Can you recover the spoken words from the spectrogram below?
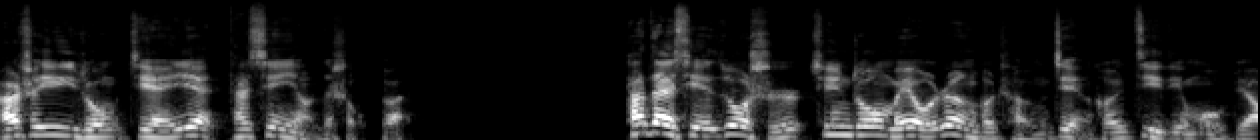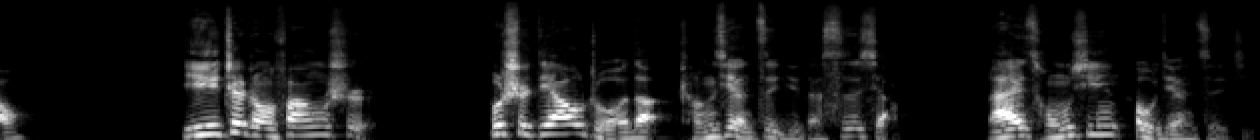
而是一种检验他信仰的手段。他在写作时心中没有任何成见和既定目标，以这种方式，不是雕琢的呈现自己的思想，来重新构建自己。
